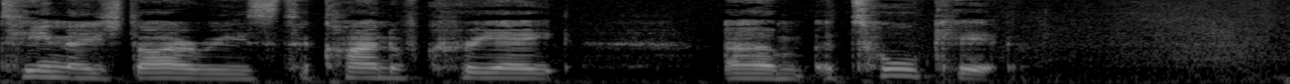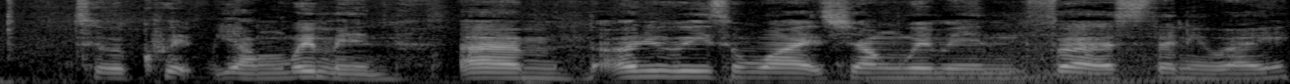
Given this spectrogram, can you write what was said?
teenage diaries to kind of create um, a toolkit to equip young women. Um, the only reason why it's young women first, anyway,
